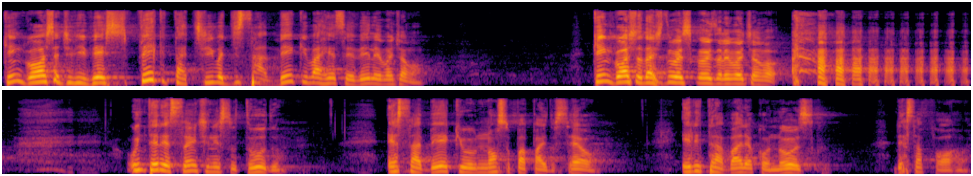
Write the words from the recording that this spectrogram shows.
Quem gosta de viver a expectativa de saber que vai receber, levante a mão. Quem gosta das duas coisas, levante a mão. o interessante nisso tudo é saber que o nosso Papai do Céu, ele trabalha conosco dessa forma.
